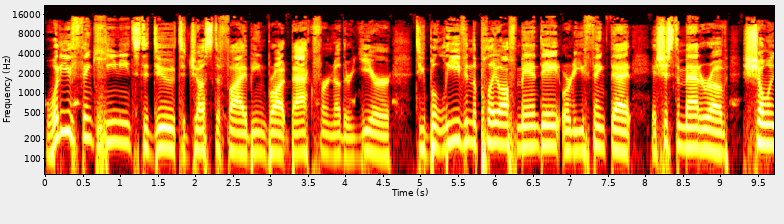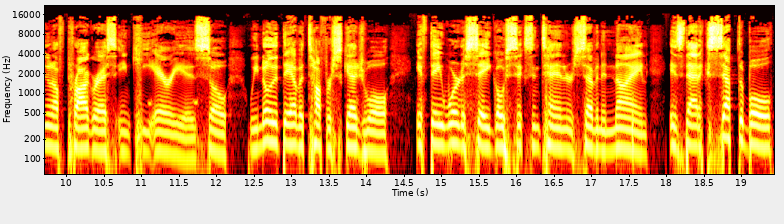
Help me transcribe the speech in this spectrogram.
what do you think he needs to do to justify being brought back for another year? Do you believe in the playoff mandate, or do you think that it's just a matter of showing enough progress in key areas? So we know that they have a tougher schedule if they were to say go six and ten or seven and nine, is that acceptable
